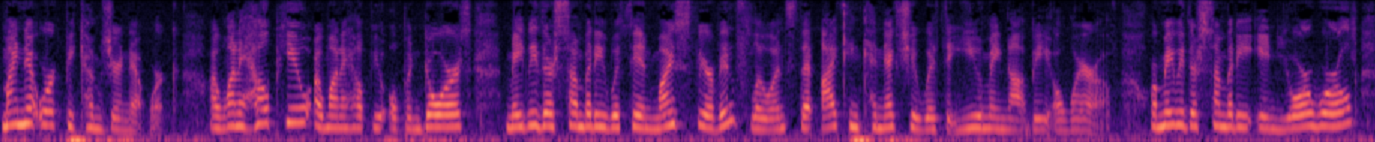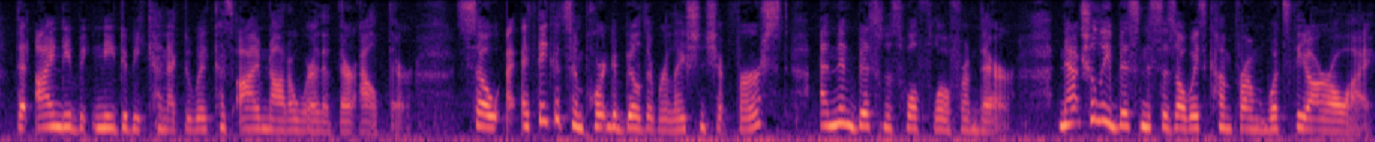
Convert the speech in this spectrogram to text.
My network becomes your network. I want to help you. I want to help you open doors. Maybe there's somebody within my sphere of influence that I can connect you with that you may not be aware of, or maybe there's somebody in your world that I need need to be connected with because I'm not aware that they're out there. So I- think it's important to build a relationship first, and then business will flow from there. Naturally, businesses always come from what's the ROI.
